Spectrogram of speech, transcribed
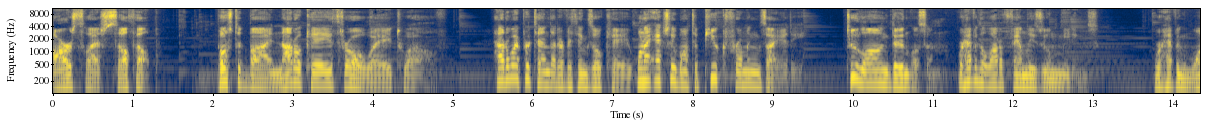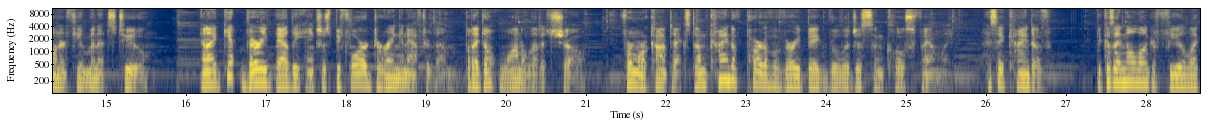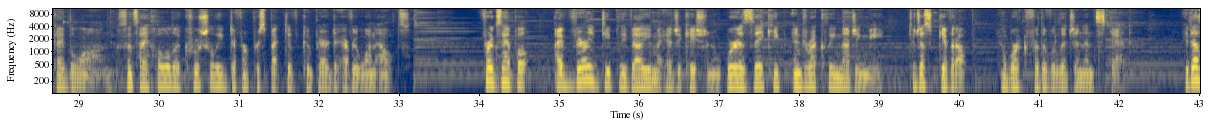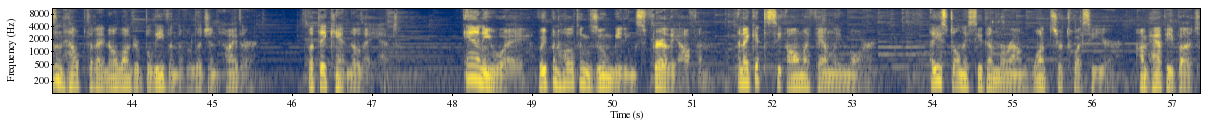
r slash self-help. Posted by Not Okay Throwaway 12. How do I pretend that everything's okay when I actually want to puke from anxiety? Too long, didn't listen. We're having a lot of family Zoom meetings. We're having one in a few minutes, too. And I get very badly anxious before, during, and after them, but I don't want to let it show. For more context, I'm kind of part of a very big religious and close family. I say kind of because I no longer feel like I belong, since I hold a crucially different perspective compared to everyone else. For example, I very deeply value my education, whereas they keep indirectly nudging me to just give it up and work for the religion instead. It doesn't help that I no longer believe in the religion either, but they can't know that yet. Anyway, we've been holding Zoom meetings fairly often, and I get to see all my family more. I used to only see them around once or twice a year. I'm happy, but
